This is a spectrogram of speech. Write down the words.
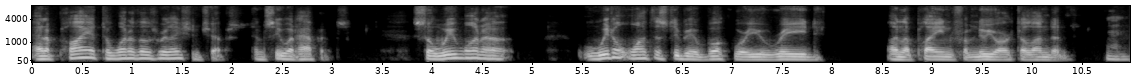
and apply it to one of those relationships and see what happens. So we want to, we don't want this to be a book where you read on a plane from New York to London. Mm-hmm.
